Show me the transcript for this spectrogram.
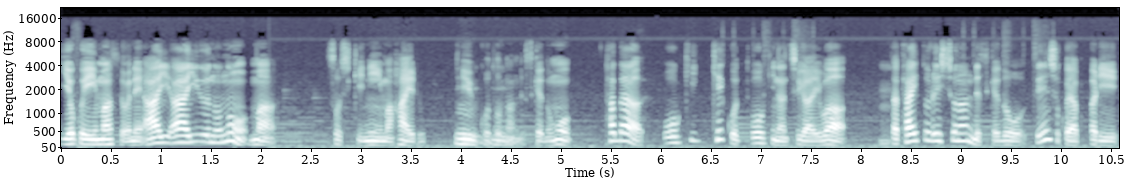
よく言いますよね、ああいうのの、まあ、組織に今入るっていうことなんですけども、ただ大きい、結構大きな違いは、うんタイトル一緒なんですけど、前職はやっぱり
